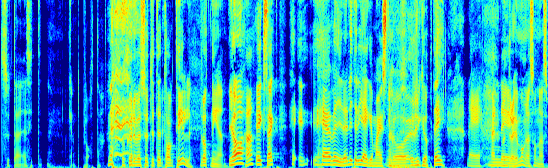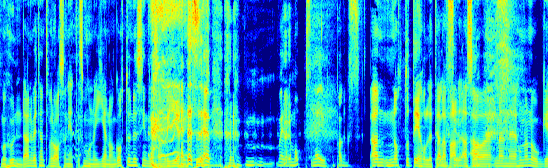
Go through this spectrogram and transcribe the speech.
sitta, sitta, kan inte prata. Hon kunde väl suttit ett tag till, drottningen? Ja, Ha? exakt. Hä- Häva i dig lite Jägermeister och ryck upp dig. Nej, men det... Undrar hur många sådana små hundar, nu vet jag inte vad rasen heter, som hon har genomgått under sin liksom, regeringstid. Vad är det? Mops? Nej, pugs. Ja, något åt det hållet i alla fall. Alltså. Men eh, hon har nog eh,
